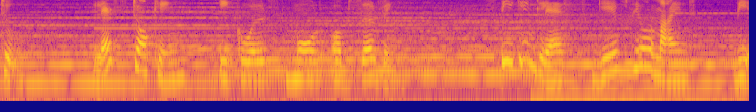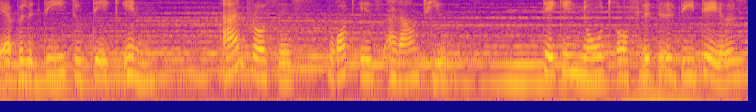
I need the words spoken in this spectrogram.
two, less talking equals more observing. Speaking less gives your mind the ability to take in and process what is around you. Taking note of little details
